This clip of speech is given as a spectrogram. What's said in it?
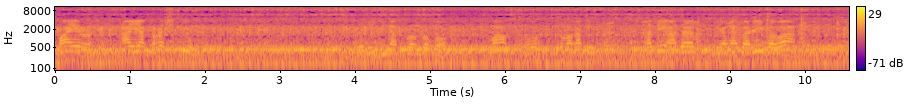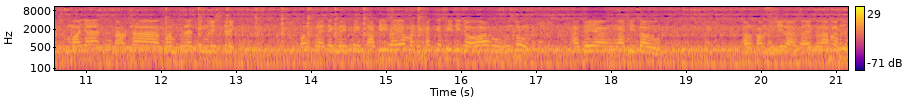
Fire Ayak Rescue dari Dinas Kulon. Maaf, oh, terima kasih. Tadi ada yang ngabari bahwa semuanya karena konsleting listrik. Konsleting listrik tadi saya mendekat ke sini Jawa untung ada yang ngasih tahu. Alhamdulillah saya selamat.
